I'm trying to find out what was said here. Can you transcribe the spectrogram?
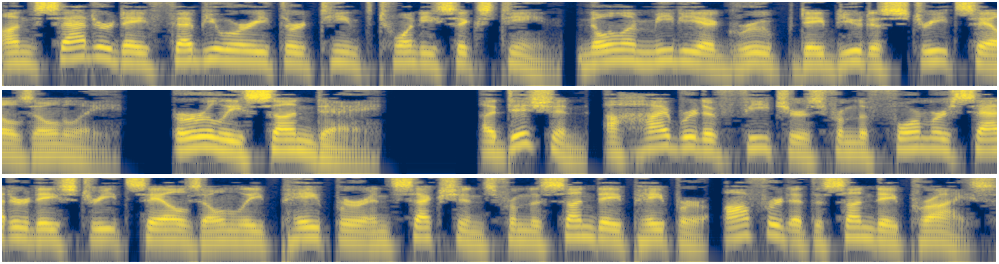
On Saturday, February 13, 2016, NOLA Media Group debuted a street sales only early Sunday edition, a hybrid of features from the former Saturday street sales only paper and sections from the Sunday paper, offered at the Sunday price.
